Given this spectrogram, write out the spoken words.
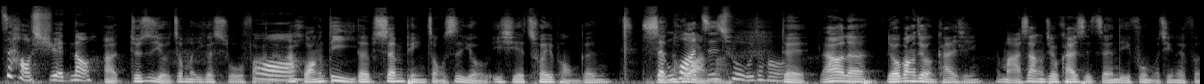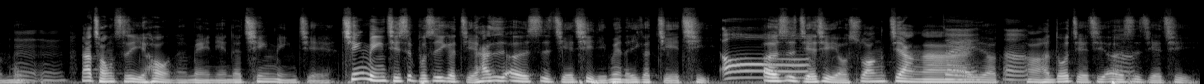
这好悬哦！啊，就是有这么一个说法，哦、啊，皇帝的生平总是有一些吹捧跟神话，神话之处，哦、对。然后呢，刘邦就很开心，马上就开始整理父母亲的坟墓。嗯嗯。那从此以后呢，每年的清明节，清明其实不是一个节，它是二十四节气里面的一个节气。哦。二十四节气有霜降啊，有、嗯、啊很多节气，二十四节气。嗯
